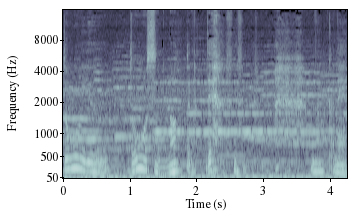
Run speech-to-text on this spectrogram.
どういうどうすんのってなって。なんかね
